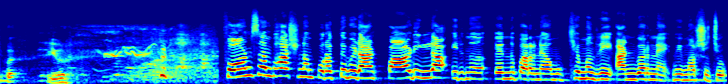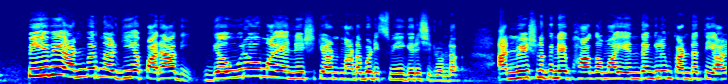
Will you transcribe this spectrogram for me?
ഇവ ഇവ ഫോൺ സംഭാഷണം പുറത്തുവിടാൻ പാടില്ല ഇരുന്ന് എന്ന് പറഞ്ഞ് മുഖ്യമന്ത്രി അൻവറിനെ വിമർശിച്ചു. പി വി അൻവർ നൽകിയ പരാതി ഗൗരവമായി അന്വേഷിക്കാൻ നടപടി സ്വീകരിച്ചിട്ടുണ്ട്. അന്വേഷണത്തിന്റെ ഭാഗമായി എന്തെങ്കിലും കണ്ടെത്തിയാൽ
